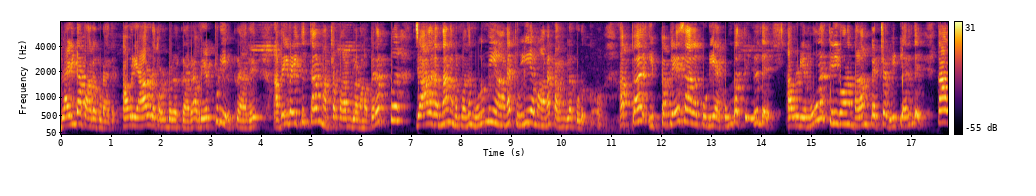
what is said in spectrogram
பிளைண்டாக பார்க்கக்கூடாது. அவர் யாரோட தொடர்பில் இருக்கிறாரு? அவர் எப்படி இருக்கிறாரு? அதை வைத்துத்தான் மற்ற பலன்களை நம்ம பிறப்பு ஜாதகம் தான் நமக்கு வந்து முழுமையான துல்லியமான பலன்களை கொடுக்கும். அப்போ இப்போ பிளேஸ் ஆகக்கூடிய கும்பத்திலிருந்து அவருடைய மூல திரிகோணம் பலம் பெற்ற வீட்டிலிருந்து கால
